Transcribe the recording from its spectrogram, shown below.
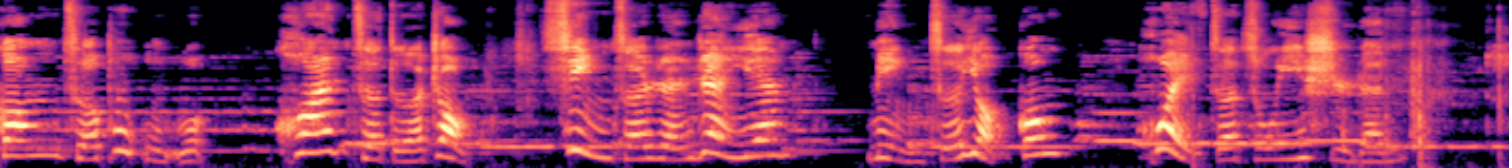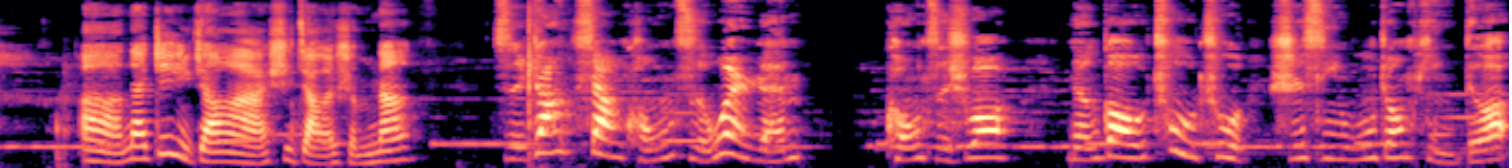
公则不武，宽则得众。”信则人任焉，敏则有功，惠则足以使人。啊，那这一章啊是讲了什么呢？子张向孔子问仁，孔子说，能够处处实行五种品德，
